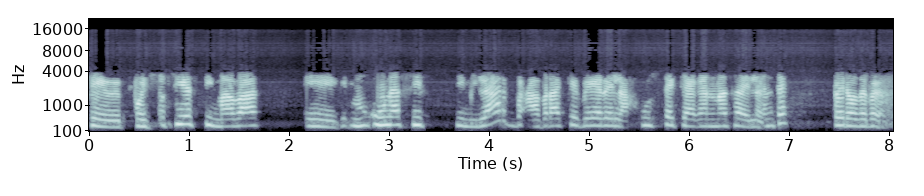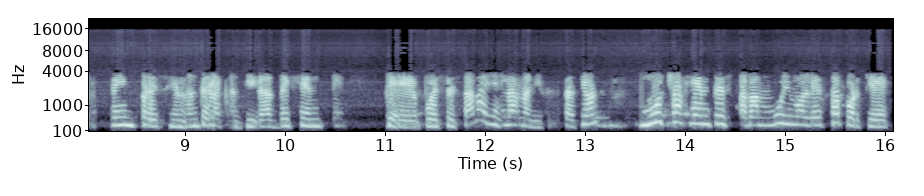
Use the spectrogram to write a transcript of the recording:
que pues yo sí estimaba eh, una cifra similar, habrá que ver el ajuste que hagan más adelante, pero de verdad es impresionante la cantidad de gente que pues estaba ahí en la manifestación. Mucha gente estaba muy molesta porque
